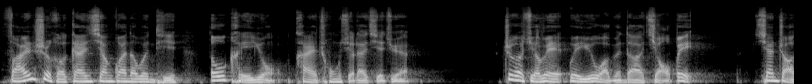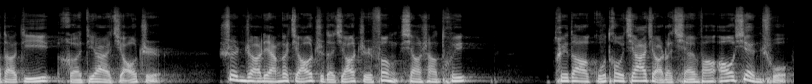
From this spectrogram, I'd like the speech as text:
凡是和肝相关的问题，都可以用太冲穴来解决。这个穴位位于我们的脚背，先找到第一和第二脚趾，顺着两个脚趾的脚趾缝向上推，推到骨头夹角的前方凹陷处，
